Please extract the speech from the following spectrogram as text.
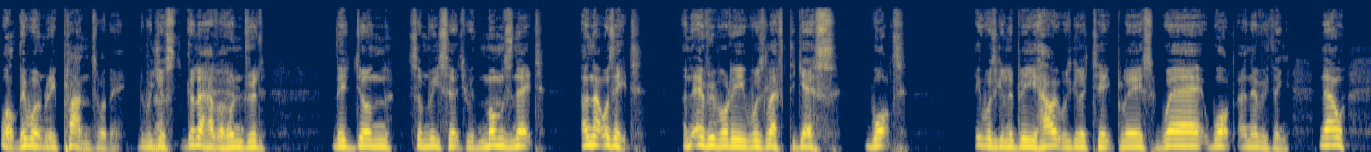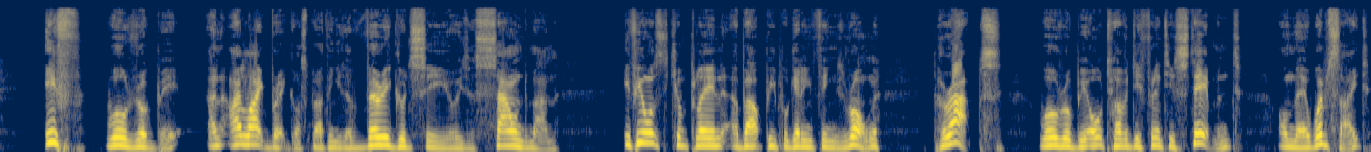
Well, they weren't really plans, were they? They were No. just going to have a Yeah, yeah. 100. They'd done some research with Mumsnet, and that was it. And everybody was left to guess what it was going to be, how it was going to take place, where, what, and everything. Now, if World Rugby, and I like Brett Gosper, I think he's a very good CEO, he's a sound man. If he wants to complain about people getting things wrong, perhaps World Rugby ought to have a definitive statement on their website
